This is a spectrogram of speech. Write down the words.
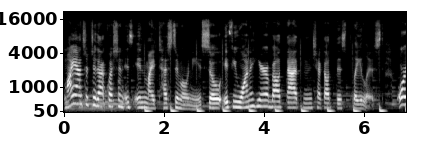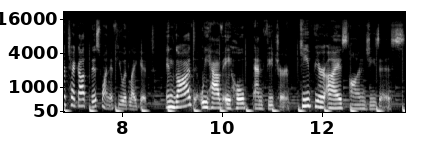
My answer to that question is in my testimony. So, if you want to hear about that, then check out this playlist or check out this one if you would like it. In God, we have a hope and future. Keep your eyes on Jesus.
